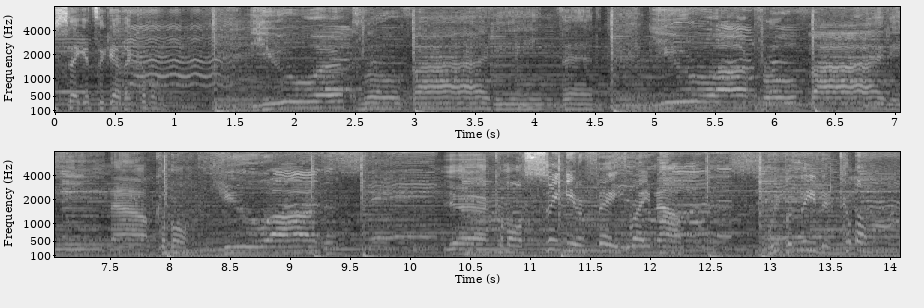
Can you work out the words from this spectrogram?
We sing it together. Come on. You were providing then. You are providing now. Come on. You are the Yeah, come on. Sing your faith right now. We believe it. Come on.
